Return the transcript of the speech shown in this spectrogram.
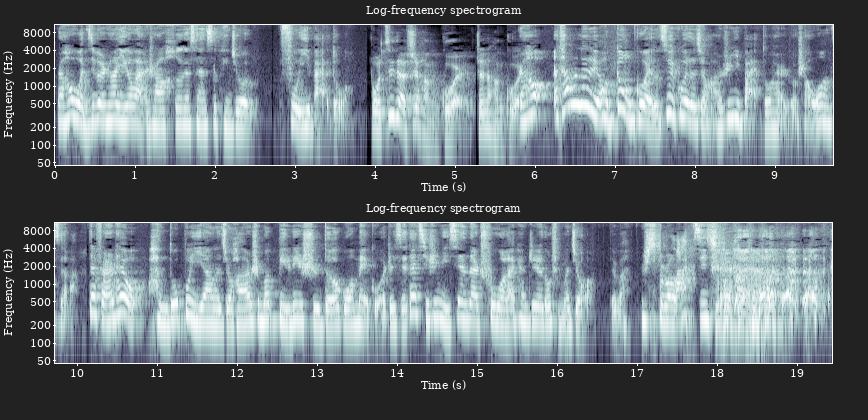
然后我基本上一个晚上喝个三四瓶就付一百多。我记得是很贵，真的很贵然。后呃他们那里有更贵的，最贵的酒好像是一百多还是多少，我忘记了。但反正它有很多不一样的酒，好像什么比利时、德国、美国这些。但其实你现在出国来看，这些都什么酒啊，对吧？什么垃圾酒？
